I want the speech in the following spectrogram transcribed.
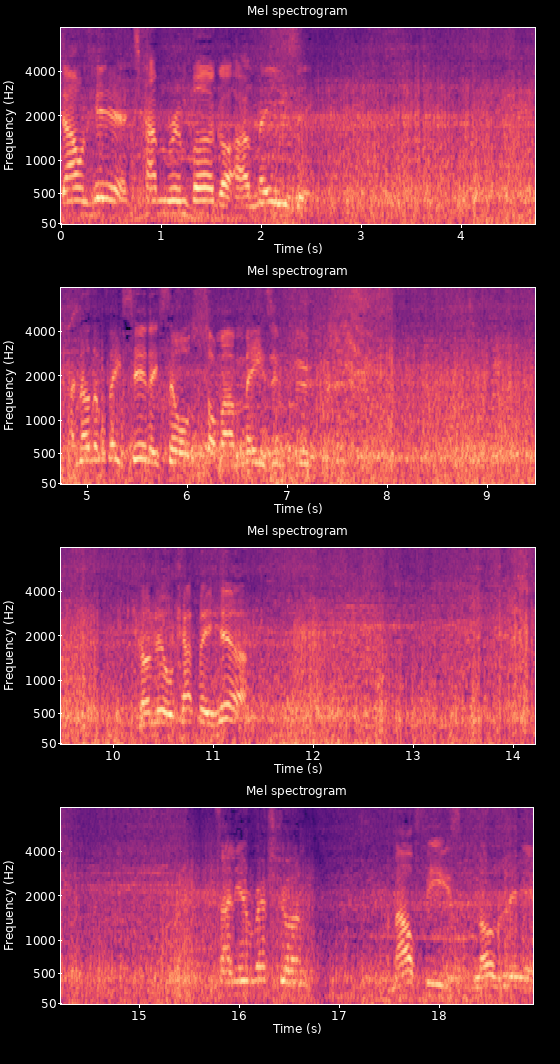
Down here, tamarind burger, amazing. Another place here, they sell some amazing food. Got a little cafe here. Italian restaurant. Malfi's, lovely.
